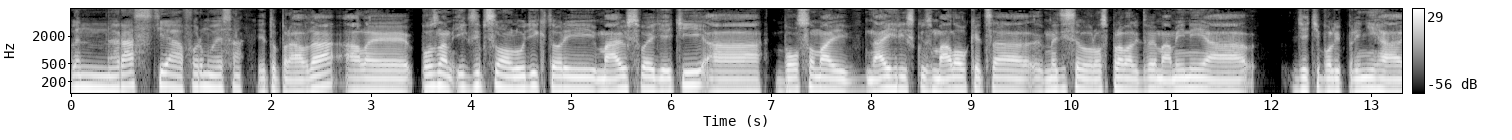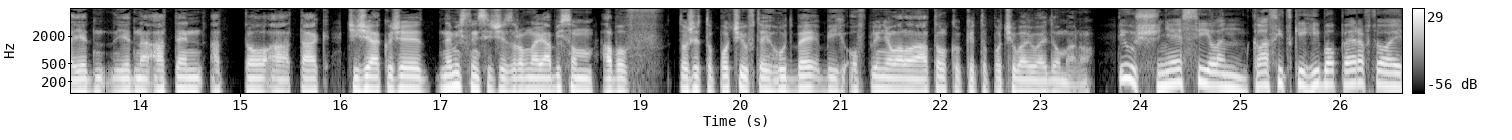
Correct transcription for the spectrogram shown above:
len rastie a formuje sa. Je to pravda, ale poznám XY ľudí, ktorí majú svoje deti a bol som aj na ihrisku s malou, keď sa medzi sebou rozprávali dve maminy a deti boli pri nich a jedna a ten a to a tak. Čiže akože nemyslím si, že zrovna ja by som, alebo v to, že to počujú v tej hudbe, by ich ovplyvňovalo natoľko, keď to počúvajú aj doma. No. Ty už nie si len klasický hiboper, v tvojej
